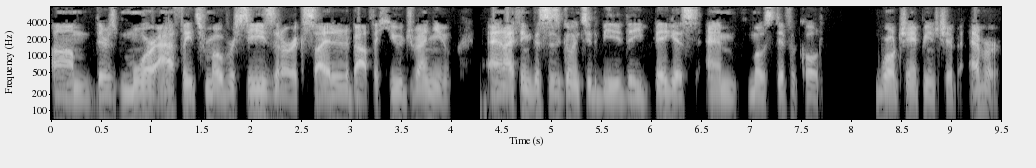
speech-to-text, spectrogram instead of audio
Um, there's more athletes from overseas that are excited about the huge venue. And I think this is going to be the biggest and most difficult world championship ever.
